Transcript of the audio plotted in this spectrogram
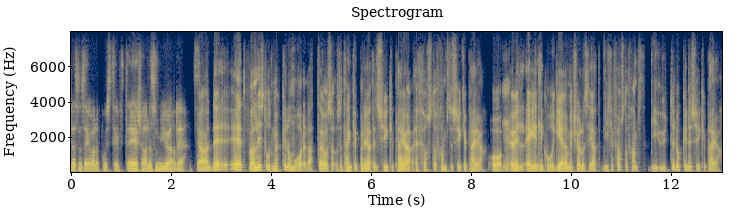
det syns jeg er veldig positivt. Det er ikke alle som gjør det. Ja, det er et veldig stort nøkkelområde, dette. Og så tenke på det at en sykepleier er først og fremst en sykepleier. Og mm. jeg vil egentlig korrigere meg selv og si at de er ikke først og fremst, de er utelukkende sykepleier.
